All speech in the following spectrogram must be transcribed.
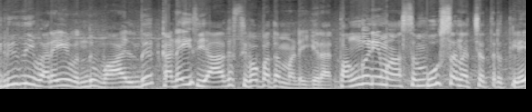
இறுதி வரை வந்து வாழ்ந்து கடைசியாக சிவபதம் அடைகிறார். பங்குனி மாசம் பூச நட்சத்திரத்திலே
